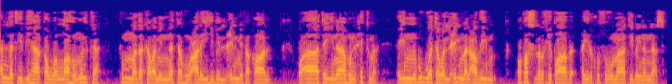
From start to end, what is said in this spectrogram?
التي بها قوى الله ملكه ثم ذكر منته عليه بالعلم فقال وآتيناه الحكمة أي النبوة والعلم العظيم وفصل الخطاب أي الخصومات بين الناس.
